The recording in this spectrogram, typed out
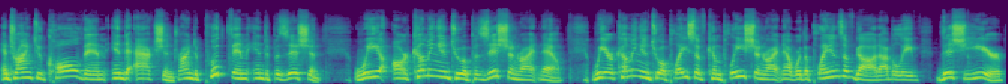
and trying to call them into action, trying to put them into position. We are coming into a position right now. We are coming into a place of completion right now where the plans of God, I believe, this year,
